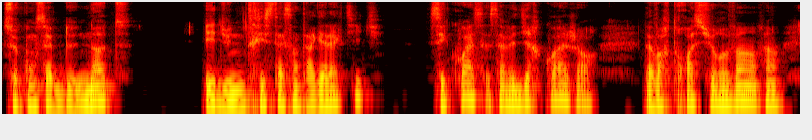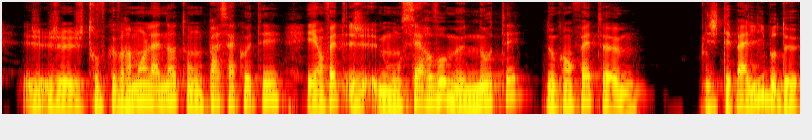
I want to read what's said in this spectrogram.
ce concept de notes et d'une tristesse intergalactique. C'est quoi ça, ça veut dire quoi genre? D'avoir 3 sur 20 enfin je, je, trouve que vraiment la note on passe à côté et en fait mon cerveau me notait donc en fait euh, J'étais pas libre de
